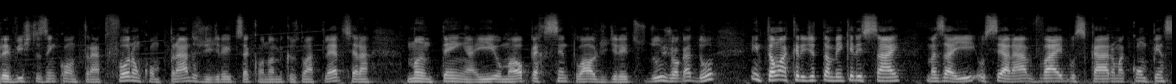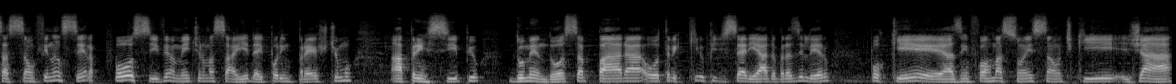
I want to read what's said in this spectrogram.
previstos em contrato foram comprados de direitos econômicos do atleta. O Ceará mantém aí o maior percentual de direitos do jogador. Então acredito também que ele sai, mas aí o Ceará vai buscar uma compensação financeira, possivelmente numa saída aí por empréstimo a princípio do Mendonça para outra equipe de Série A do brasileiro, porque as informações são de que já há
